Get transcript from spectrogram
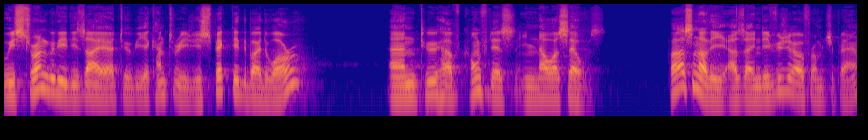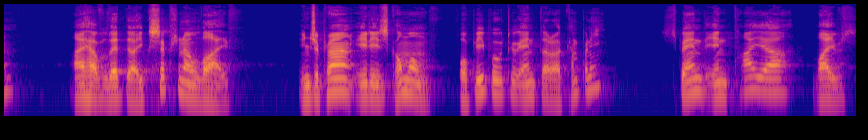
We strongly desire to be a country respected by the world and to have confidence in ourselves. Personally, as an individual from Japan, I have led an exceptional life. In Japan, it is common for people to enter a company, spend entire lives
